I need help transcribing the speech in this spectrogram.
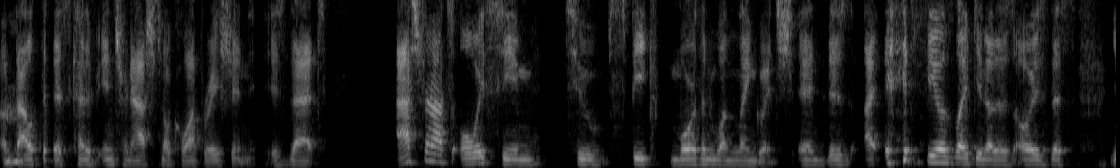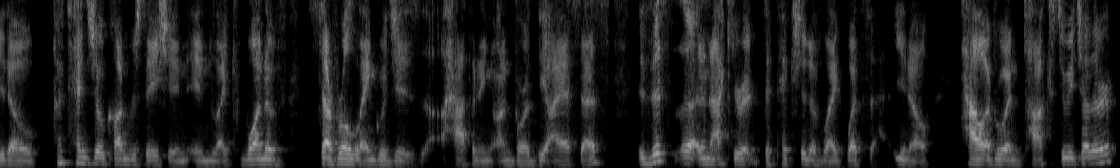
mm-hmm. about this kind of international cooperation is that astronauts always seem to speak more than one language. And there's I, it feels like you know there's always this you know potential conversation in like one of several languages happening on board the iss is this uh, an accurate depiction of like what's you know how everyone talks to each other?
